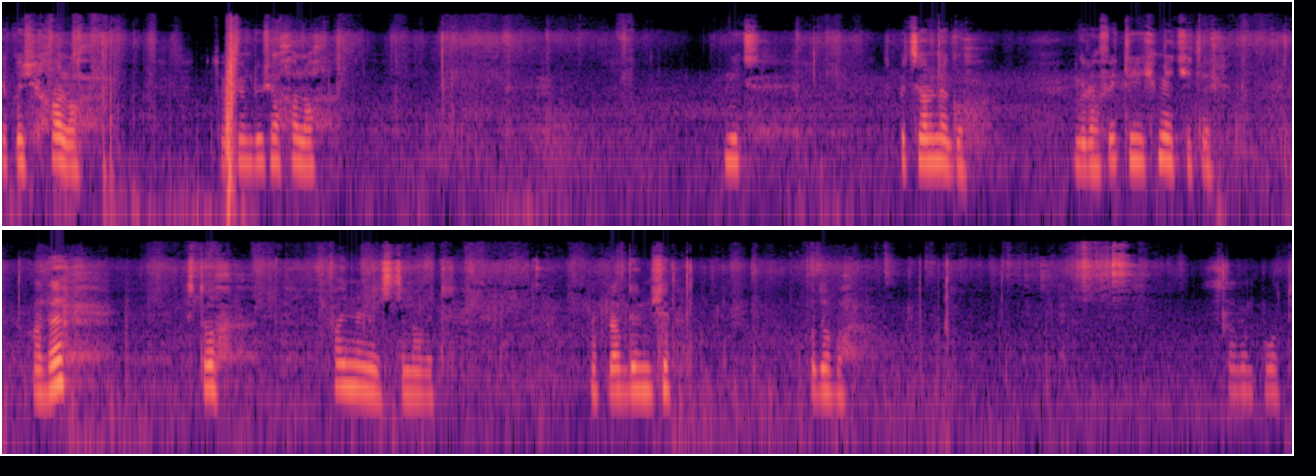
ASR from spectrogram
Jakaś hala. Całkiem duża hala. Nic specjalnego. Graffiti i śmieci też. Ale jest to fajne miejsce nawet. Naprawdę mi się podoba. Stawiam płot.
